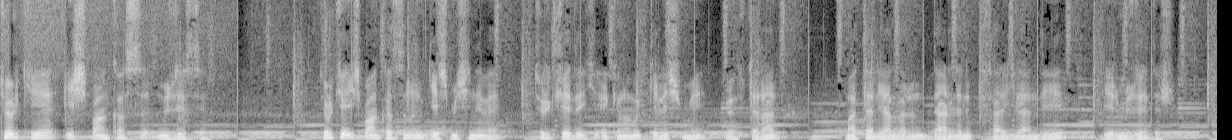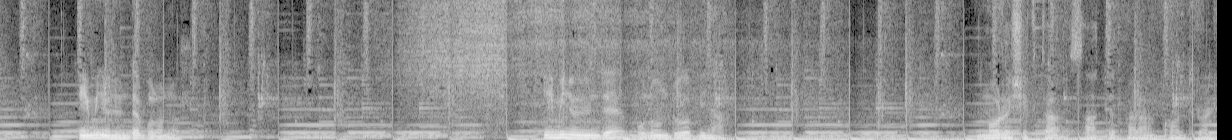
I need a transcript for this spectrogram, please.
Türkiye İş Bankası Müzesi Türkiye İş Bankası'nın geçmişini ve Türkiye'deki ekonomik gelişmeyi gösteren materyallerin derlenip sergilendiği bir müzedir. Eminönü'nde bulunur. Eminönü'nde bulunduğu bina. Mor ışıkta sahte para kontrolü.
